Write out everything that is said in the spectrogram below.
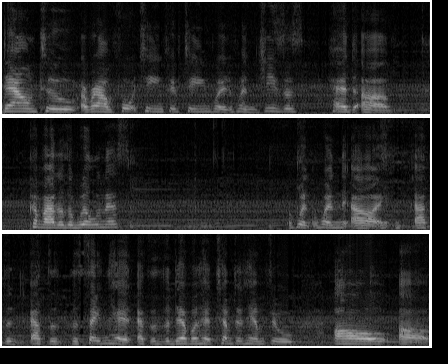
down to around 14, 15, when, when Jesus had uh, come out of the wilderness, when when uh, after after the Satan had after the devil had tempted him through all uh,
